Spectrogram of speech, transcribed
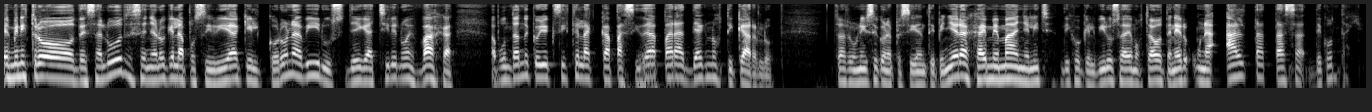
El ministro de Salud señaló que la posibilidad que el coronavirus llegue a Chile no es baja, apuntando que hoy existe la capacidad para diagnosticarlo. Tras reunirse con el presidente Piñera, Jaime Mañalich dijo que el virus ha demostrado tener una alta tasa de contagio.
